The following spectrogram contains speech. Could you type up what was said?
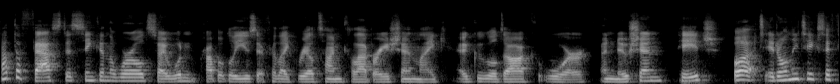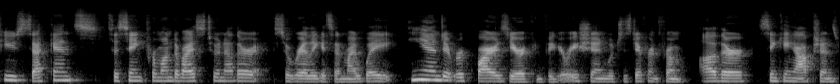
Not the fastest sync in the world, so I wouldn't probably use it for like real-time collaboration like like a Google Doc or a Notion page, but it only takes a few seconds to sync from one device to another, so rarely gets in my way, and it requires zero configuration, which is different from other syncing options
